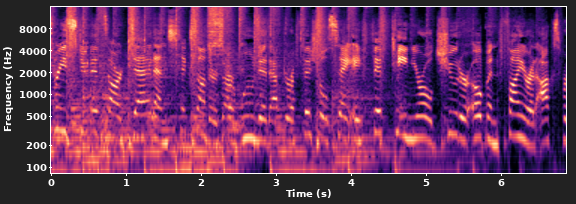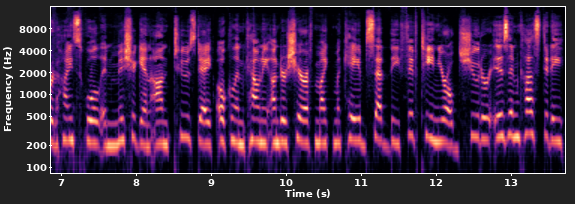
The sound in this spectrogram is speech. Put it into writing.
Three students are dead and six others are wounded after officials say a 15 year old shooter opened fire at Oxford High School in Michigan on Tuesday. Oakland County Undersheriff Mike McCabe said the 15 year old shooter is in custody.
